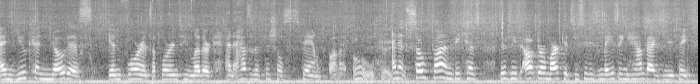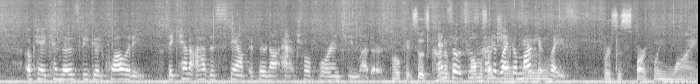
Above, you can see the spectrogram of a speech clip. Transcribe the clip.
And you can notice in Florence a Florentine leather, and it has an official stamp on it. Oh, okay. And it's so fun because there's these outdoor markets, you see these amazing handbags, and you think, okay, can those be good quality? They cannot have this stamp if they're not actual Florentine leather. Okay, so it's kind and of so it's almost kind like of like a marketplace. versus sparkling wine.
